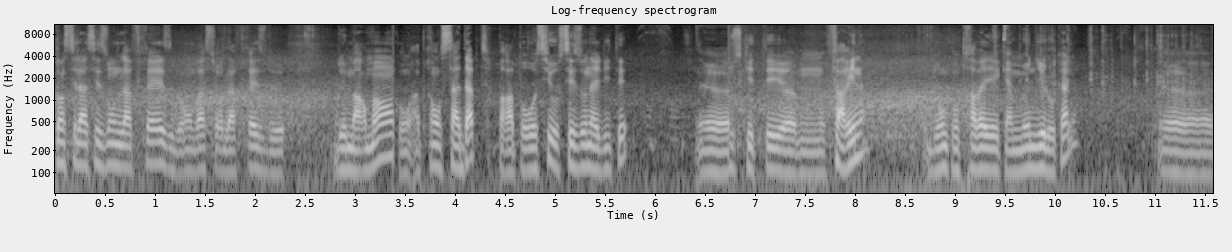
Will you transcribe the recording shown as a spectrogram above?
Quand c'est la saison de la fraise, ben, on va sur de la fraise de, de Marmande. après, on s'adapte par rapport aussi aux saisonnalités. tout ce qui était farine, donc on travaille avec un meunier local euh,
